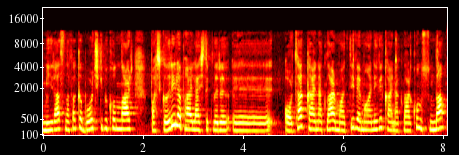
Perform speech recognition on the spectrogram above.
miras, nafaka, borç gibi konular, başkalarıyla paylaştıkları ortak kaynaklar, maddi ve manevi kaynaklar konusunda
